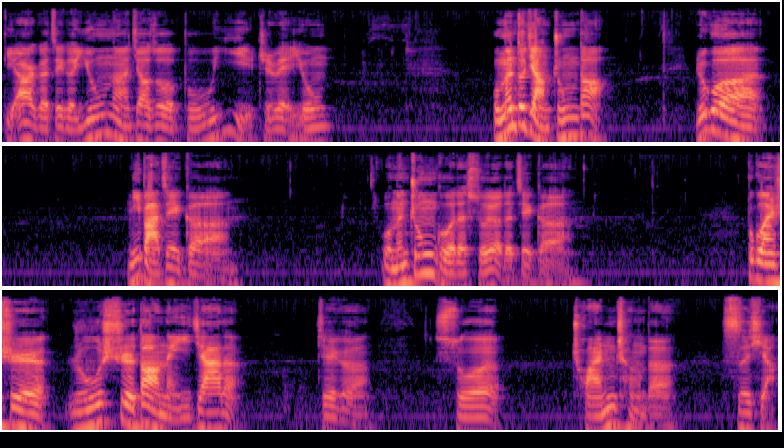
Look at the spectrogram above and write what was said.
第二个这个庸呢叫做不义之谓庸。我们都讲中道，如果你把这个。我们中国的所有的这个，不管是儒释道哪一家的这个所传承的思想，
